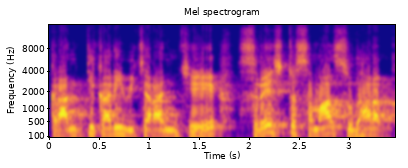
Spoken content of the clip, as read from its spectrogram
क्रांतिकारी विचारांचे श्रेष्ठ समाजसुधारक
